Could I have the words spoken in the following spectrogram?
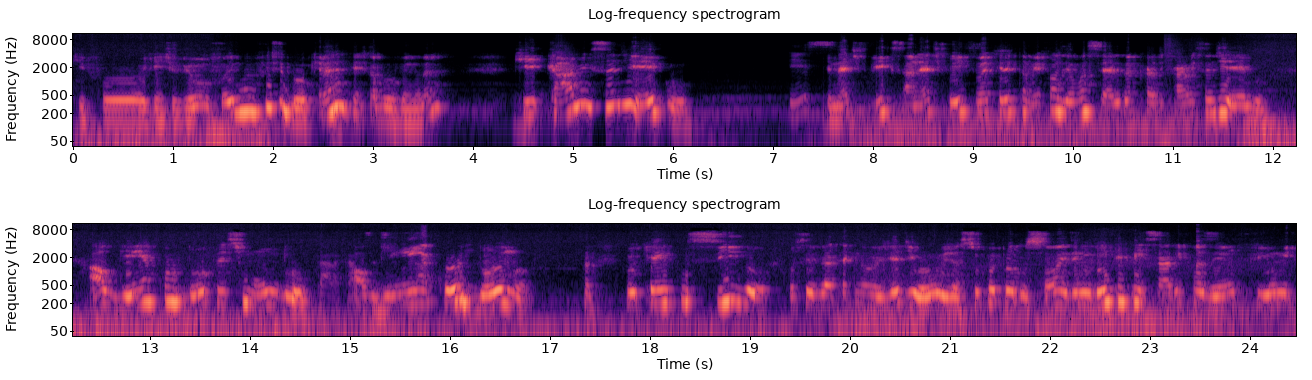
Que foi. Que a gente viu. Foi no Facebook, né? Que a gente acabou vendo, né? Que Carmen Sandiego Esse. E Netflix, a Netflix vai querer também fazer uma série da de Carmen Sandiego. Alguém acordou pra este mundo. Cara, Alguém acordou, mano. Porque é impossível você ver a tecnologia de hoje, as superproduções, e ninguém ter pensado em fazer um filme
